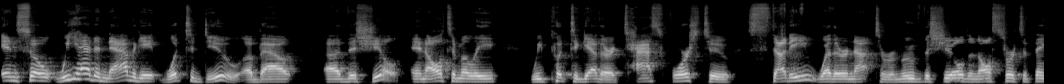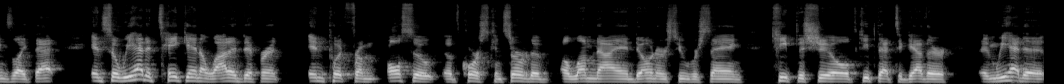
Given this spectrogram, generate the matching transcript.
And so we had to navigate what to do about uh, this shield. And ultimately, we put together a task force to study whether or not to remove the shield and all sorts of things like that. And so we had to take in a lot of different input from also, of course, conservative alumni and donors who were saying, keep the shield, keep that together. And we had to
